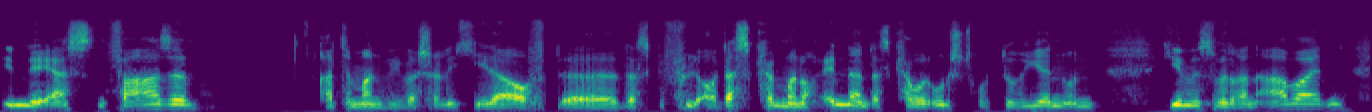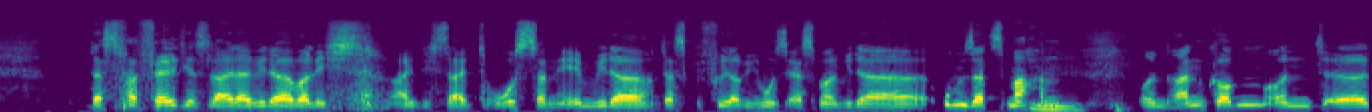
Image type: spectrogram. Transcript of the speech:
in der ersten Phase hatte man, wie wahrscheinlich jeder, oft äh, das Gefühl, oh, das kann man noch ändern, das kann man unstrukturieren und hier müssen wir dran arbeiten. Das verfällt jetzt leider wieder, weil ich eigentlich seit Ostern eben wieder das Gefühl habe, ich muss erstmal wieder Umsatz machen mhm. und rankommen und äh,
